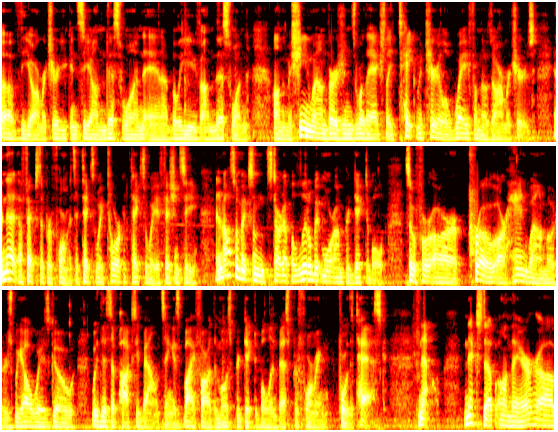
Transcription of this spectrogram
of the armature. You can see on this one and I believe on this one on the machine wound versions where they actually take material away from those armatures. And that affects the performance. It takes away torque, it takes away efficiency, and it also makes them start up a little bit more unpredictable. So for our Pro, our hand wound motors, we always go with this epoxy balancing. It's by far the most predictable and best performing for the task. Now, Next up on there, uh,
